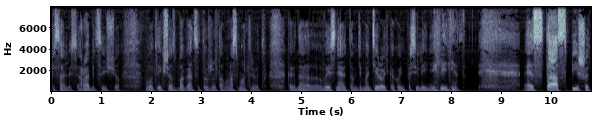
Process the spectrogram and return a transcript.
Писались арабицы еще. Вот, их сейчас богатцы тоже там рассматривают, когда выясняют, там, демонтировать какое-нибудь поселение или нет. Стас пишет,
